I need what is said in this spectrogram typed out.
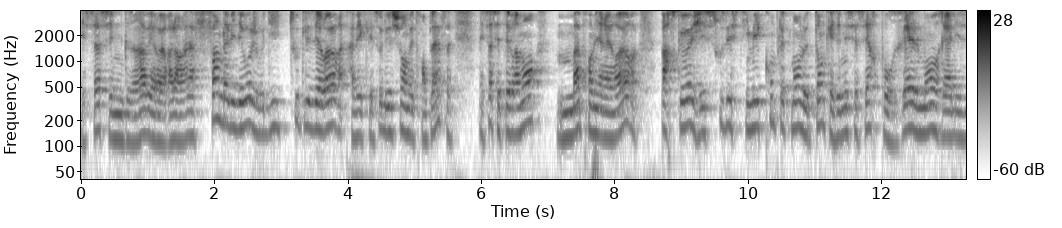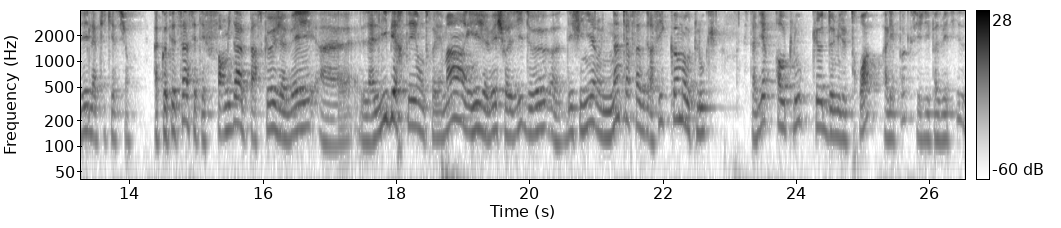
Et ça, c'est une grave erreur. Alors, à la fin de la vidéo, je vous dis toutes les erreurs avec les solutions à mettre en place. Mais ça, c'était vraiment ma première erreur parce que j'ai sous-estimé complètement le temps qui était nécessaire pour réellement réaliser l'application. À côté de ça, c'était formidable parce que j'avais euh, la liberté entre les mains et j'avais choisi de euh, définir une interface graphique comme Outlook, c'est-à-dire Outlook 2003 à l'époque, si je dis pas de bêtises.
